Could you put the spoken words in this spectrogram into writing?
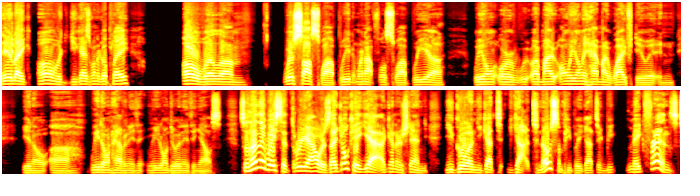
they're like oh you guys want to go play? Oh well um we're soft swap we we're not full swap we uh we don't or, or my only only have my wife do it and you know uh we don't have anything we don't do anything else so then they wasted three hours like okay yeah i can understand you go and you got to you got to know some people you got to be make friends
